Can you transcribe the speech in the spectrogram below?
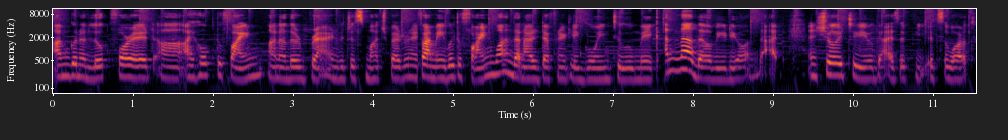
I'm gonna look for it. Uh, I hope to find another brand which is much better. If I'm able to find one, then I'll definitely going to make another video on that and show it to you guys if it's worth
